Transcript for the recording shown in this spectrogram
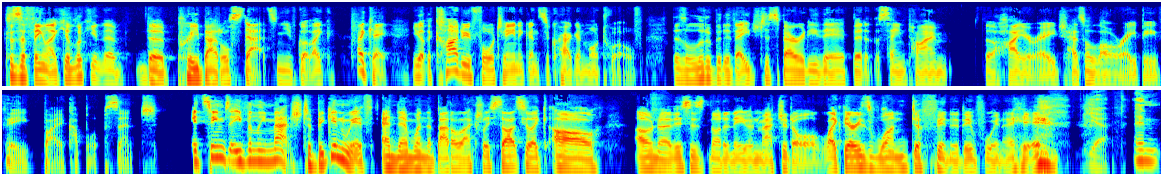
Because the thing, like you're looking at the the pre-battle stats, and you've got like, okay, you got the Cardhu 14 against the Cragganmore 12. There's a little bit of age disparity there, but at the same time, the higher age has a lower ABV by a couple of percent. It seems evenly matched to begin with, and then when the battle actually starts, you're like, oh, oh no, this is not an even match at all. Like there is one definitive winner here. Yeah, and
